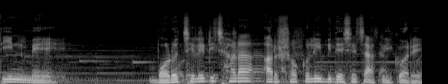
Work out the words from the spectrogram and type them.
তিন মেয়ে। বড় ছেলেটি ছাড়া আর সকলেই বিদেশে চাকরি করে।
